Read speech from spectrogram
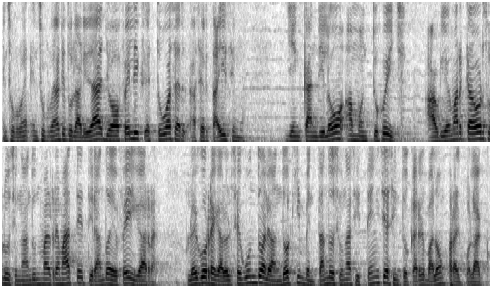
En su, en su primera titularidad, Joao Félix estuvo acertadísimo y encandiló a Montujuich. Abrió el marcador solucionando un mal remate tirando de fe y garra. Luego regaló el segundo a Lewandowski inventándose una asistencia sin tocar el balón para el polaco.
